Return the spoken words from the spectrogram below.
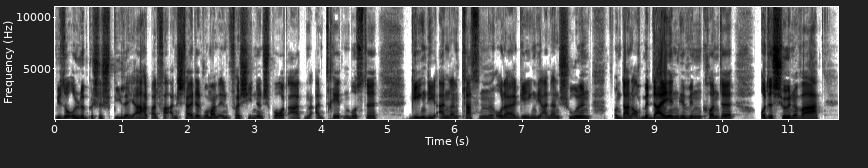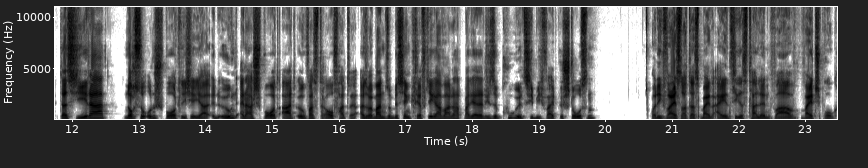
wie so Olympische Spiele, ja, hat man veranstaltet, wo man in verschiedenen Sportarten antreten musste gegen die anderen Klassen oder gegen die anderen Schulen und dann auch Medaillen gewinnen konnte. Und das Schöne war, dass jeder noch so unsportliche ja in irgendeiner Sportart irgendwas drauf hatte. Also wenn man so ein bisschen kräftiger war, dann hat man ja diese Kugel ziemlich weit gestoßen. Und ich weiß noch, dass mein einziges Talent war Weitsprung.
